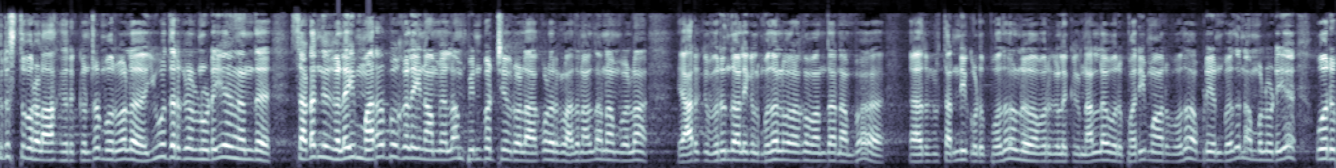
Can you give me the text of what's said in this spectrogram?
கிறிஸ்துவர்களாக இருக்கின்றோம். ஒருவேளை யூதர்களுடைய அந்த சடங்குகளை மரபுகளை நாம் எல்லாம் பின்பற்றியவர்களாக கூட இருக்கலாம். அதனால தான் நம்ம எல்லாம் யாருக்கு விருந்தாளிகள் முதல்வராக வந்தால் நம்ம அவர்களுக்கு தண்ணி கொடுப்பதோ அவர்களுக்கு நல்ல ஒரு பரிமாறுவதோ அப்படி என்பது நம்மளுடைய ஒரு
